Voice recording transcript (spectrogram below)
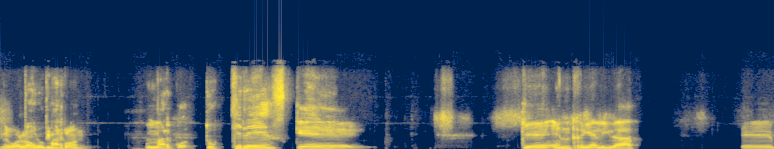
De Pero Marco, Marco, ¿tú crees que, que en realidad eh,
